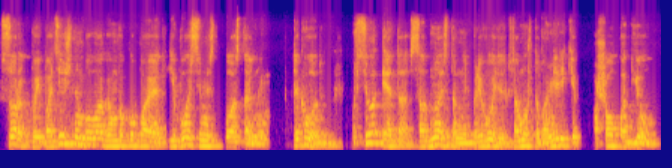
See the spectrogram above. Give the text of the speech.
40 по ипотечным бумагам выкупает и 80 по остальным. Так вот, все это, с одной стороны, приводит к тому, что в Америке пошел подъем.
